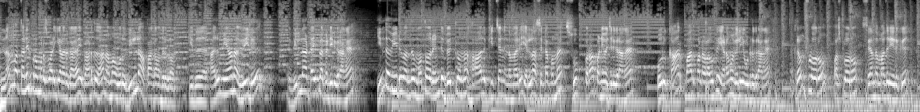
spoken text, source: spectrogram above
நம்ம தளிர் ப்ரோமர்ஸ் வாடிக்கையாளருக்காக இப்போ அடுத்ததான் நம்ம ஒரு வில்லா பார்க்க வந்திருக்கிறோம். இது அருமையான வீடு. வில்லா டைப்பில் கட்டியிருக்கிறாங்க. இந்த வீடு வந்து மொத்தம் ரெண்டு பெட்ரூமு ஹாலு கிச்சன் இந்த மாதிரி எல்லா செட்டப்புமே சூப்பராக பண்ணி வச்சிருக்கிறாங்க. ஒரு கார் பார்க் பண்ணுற அளவுக்கு இடமும் வெளியே விட்டுருக்குறாங்க. கிரவுண்ட் ஃப்ளோரும் ஃபஸ்ட் ஃப்ளோரும் சேர்ந்த மாதிரி இருக்குது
